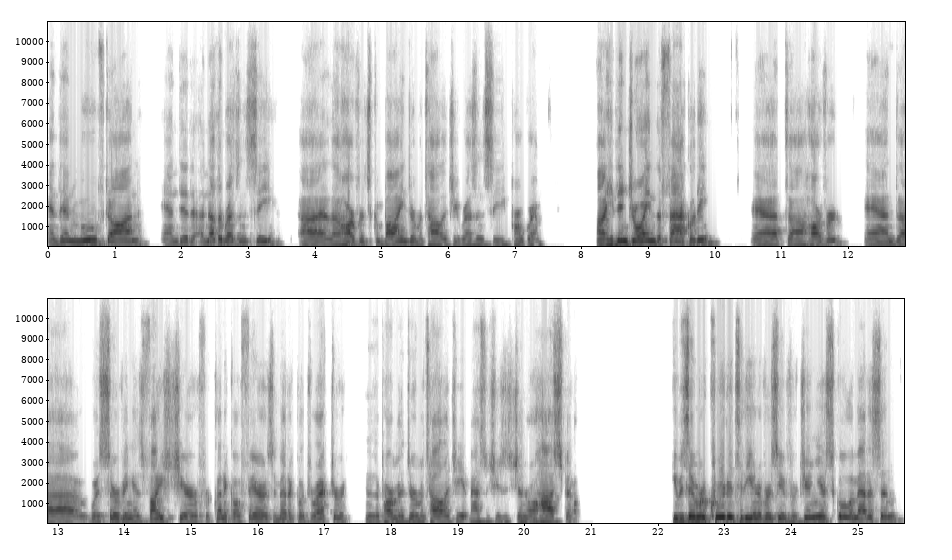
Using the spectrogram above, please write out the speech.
and then moved on and did another residency, uh, the Harvard's Combined Dermatology Residency Program. Uh, he then joined the faculty at uh, Harvard and uh, was serving as vice chair for clinical affairs and medical director in the Department of Dermatology at Massachusetts General Hospital. He was then recruited to the University of Virginia School of Medicine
